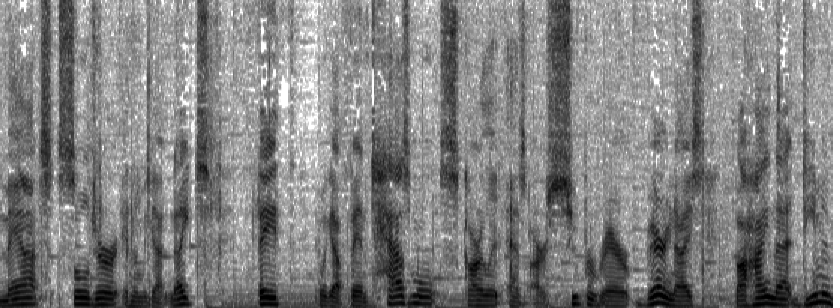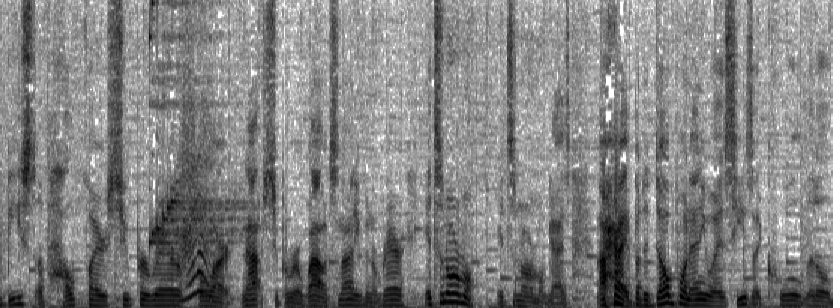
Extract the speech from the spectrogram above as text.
Matt, Soldier, and then we got Knight, Faith, and we got Phantasmal Scarlet as our super rare. Very nice. Behind that, Demon Beast of Hellfire super rare ah. full art. Not super rare. Wow, it's not even a rare. It's a normal. It's a normal, guys. Alright, but a dope one anyways. He's a cool little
